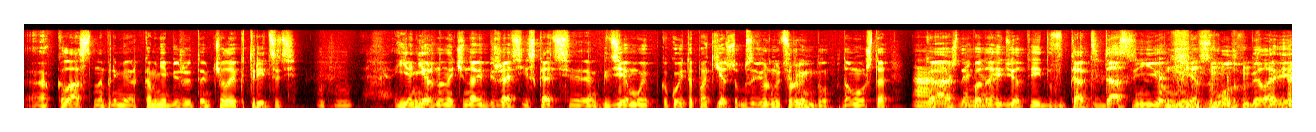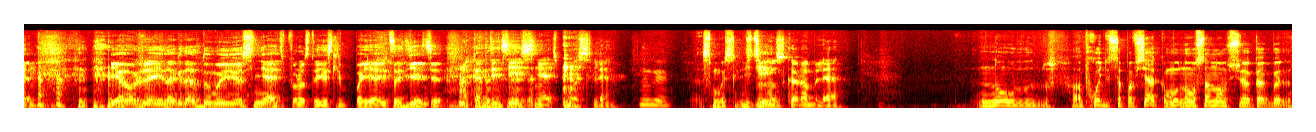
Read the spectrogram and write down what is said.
э, класс, например, ко мне бежит там человек 30, Угу. Я нервно начинаю бежать, искать, э, где мой какой-то пакет, чтобы завернуть рынду, потому что а, каждый понятно. подойдет и как даст в нее, у меня звон в голове. Я уже иногда думаю ее снять, просто если появятся дети. А как детей снять после? В смысле, детей? Ну, с корабля. Ну, обходится по-всякому, но в основном все как бы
